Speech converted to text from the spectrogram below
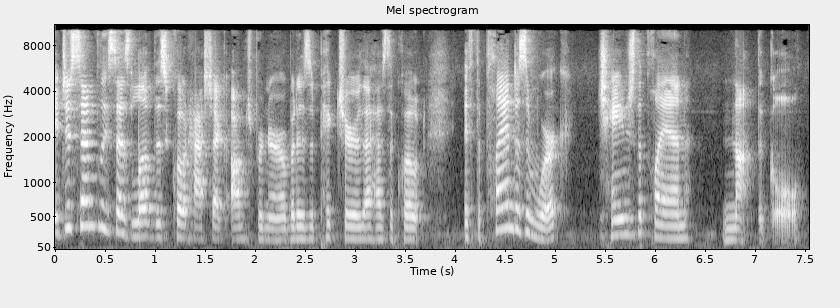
It just simply says, love this quote, hashtag entrepreneur, but is a picture that has the quote, if the plan doesn't work, change the plan, not the goal.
